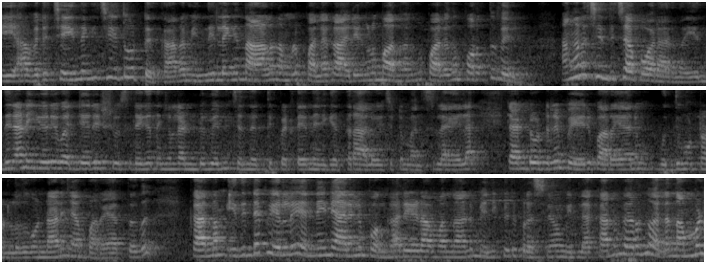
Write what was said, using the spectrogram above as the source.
ഈ അവർ ചെയ്യുന്നെങ്കിൽ ചെയ്തോട്ട്. കാരണം ഇന്നില്ലെങ്കിൽ നാളെ നമ്മൾ പല കാര്യങ്ങളും മറന്നു പലതും പുറത്ത് വരും. അങ്ങനെ ചിന്തിച്ചാൽ പോരായിരുന്നു. എന്തിനാണ് ഈ ഒരു വലിയൊരു ഇഷ്യൂസിലേക്ക് നിങ്ങൾ രണ്ടുപേരും ചെന്നെത്തിപ്പെട്ടതെന്ന് എനിക്ക് എത്ര ആലോചിച്ചിട്ട് മനസ്സിലായില്ല. രണ്ടു കൂട്ടരും പേര് പറയാനും ബുദ്ധിമുട്ടുള്ളത് കൊണ്ടാണ് ഞാൻ പറയാത്തത്. കാരണം ഇതിന്റെ പേരിൽ എന്നെ ഇനി ആരെങ്കിലും പൊങ്കാലയിടാൻ വന്നാലും എനിക്കൊരു പ്രശ്നവുമില്ല. കാരണം വേറൊന്നുമല്ല നമ്മൾ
